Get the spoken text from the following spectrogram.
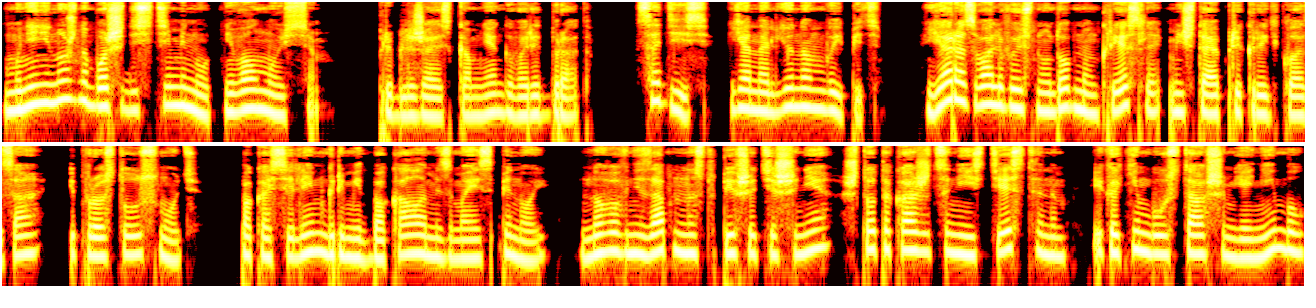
Мне не нужно больше десяти минут, не волнуйся», — приближаясь ко мне, говорит брат. «Садись, я налью нам выпить». Я разваливаюсь на удобном кресле, мечтая прикрыть глаза и просто уснуть, пока Селим гремит бокалами за моей спиной. Но во внезапно наступившей тишине что-то кажется неестественным, и каким бы уставшим я ни был,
